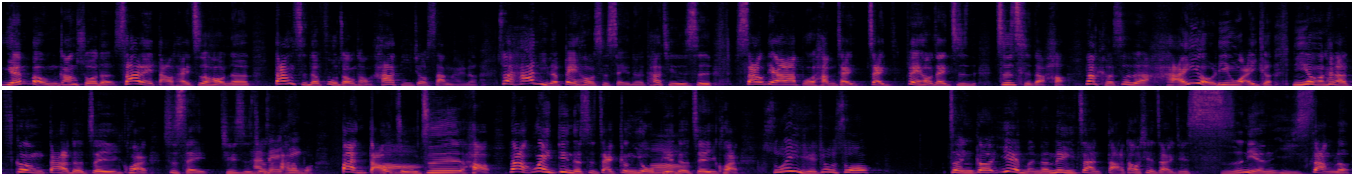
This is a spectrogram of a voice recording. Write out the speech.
原本我们刚刚说的沙雷倒台之后呢，当时的副总统哈迪就上来了，所以哈迪的背后是谁呢？他其实是沙特阿拉伯他们在在背后在支支持的。好，那可是呢，还有另外一个，你有没有看到更大的这一块是谁？其实就是阿拉伯半岛组织。好，那未定的是在更右边的这一块，所以也就是说。整个也门的内战打到现在已经十年以上了，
